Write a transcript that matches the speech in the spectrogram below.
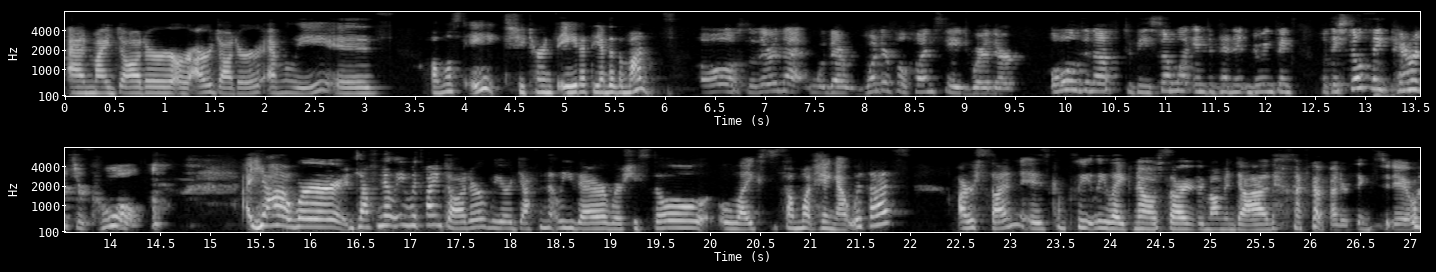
And my daughter or our daughter, Emily, is almost eight. She turns eight at the end of the month. Oh, so they're in that, that wonderful fun stage where they're old enough to be somewhat independent and doing things, but they still think parents are cool. yeah, we're definitely with my daughter. We are definitely there where she still likes to somewhat hang out with us. Our son is completely like, no, sorry, mom and dad. I've got better things to do.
